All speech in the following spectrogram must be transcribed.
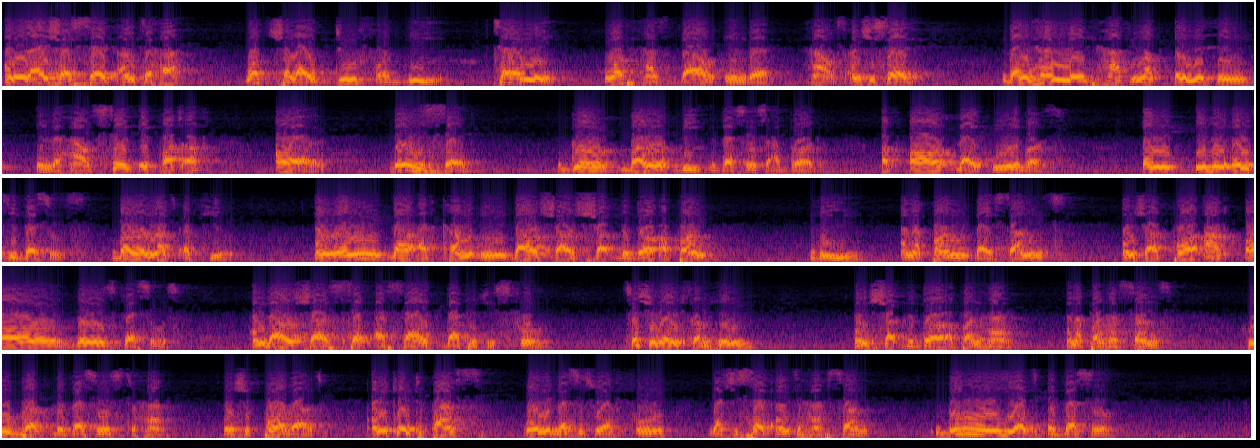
And Elisha said unto her, What shall I do for thee? Tell me, what hast thou in the house? And she said, Thine handmaid hath not anything in the house, save a pot of oil. Then he said, Go borrow thee vessels abroad of all thy neighbors, and even empty vessels, borrow not a few. And when thou art come in, thou shalt shut the door upon thee and upon thy sons, and shalt pour out all those vessels, and thou shalt set aside that which is full. So she went from him, and shut the door upon her and upon her sons, who brought the vessels to her, and she poured out. And it came to pass, when the vessels were full, that she said unto her son, Bring me yet a vessel.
